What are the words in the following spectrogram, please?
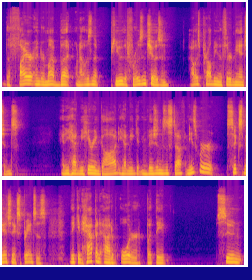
the fire under my butt when I was in the pew, the frozen chosen, I was probably in the third mansions. And he had me hearing God, he had me getting visions and stuff. And these were six mansion experiences. They can happen out of order, but they soon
